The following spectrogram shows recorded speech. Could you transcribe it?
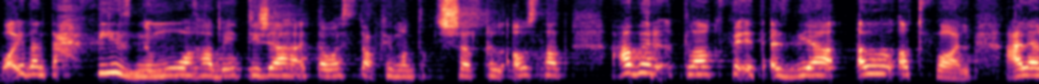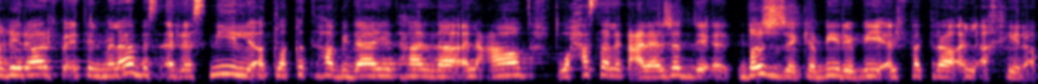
وأيضا تحفيز نموها باتجاه التوسع في منطقة الشرق الأوسط عبر إطلاق فئة أزياء الأطفال على غرار فئة الملابس الرسمية اللي أطلقتها بداية هذا العام وحصلت على جد ضجة كبيرة بالفترة الأخيرة.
